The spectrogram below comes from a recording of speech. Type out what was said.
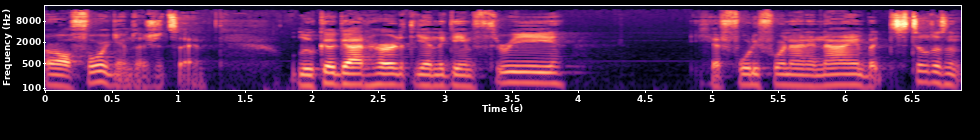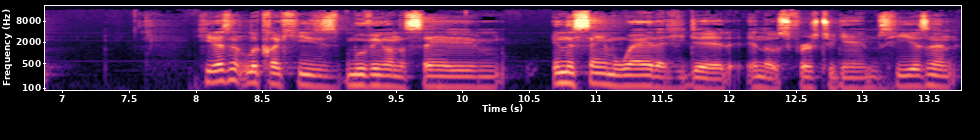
or all four games, I should say. Luka got hurt at the end of game three. He had 44 9 and 9, but still doesn't. He doesn't look like he's moving on the same in the same way that he did in those first two games. He isn't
